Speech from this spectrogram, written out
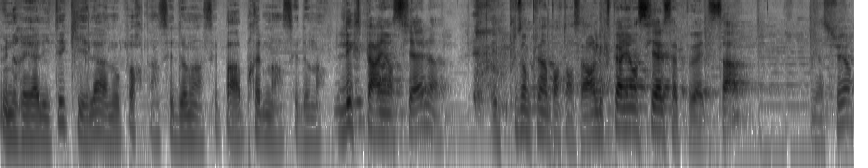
une, réalité qui est là à nos portes. Hein. C'est demain, c'est pas après-demain, c'est demain. L'expérientiel est de plus en plus important. Alors l'expérientiel, ça peut être ça, bien sûr,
